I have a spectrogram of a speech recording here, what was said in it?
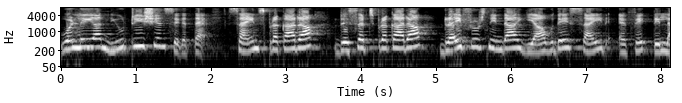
ಒಳ್ಳೆಯ ನ್ಯೂಟ್ರಿಷನ್ ಸಿಗುತ್ತೆ. ಸೈನ್ಸ್ ಪ್ರಕಾರ ರಿಸರ್ಚ್ ಪ್ರಕಾರ ಡ್ರೈ ಫ್ರೂಟ್ಸ್ನಿಂದ ಯಾವುದೇ ಸೈಡ್ ಎಫೆಕ್ಟ್ ಇಲ್ಲ.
